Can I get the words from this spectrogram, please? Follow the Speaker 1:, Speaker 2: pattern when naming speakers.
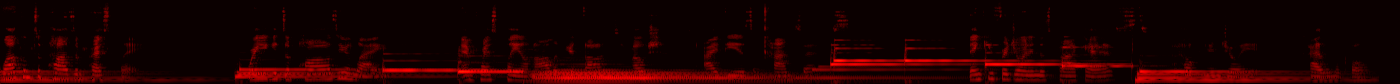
Speaker 1: Welcome to Pause and Press Play, where you get to pause your life and press play on all of your thoughts, emotions, ideas, and concepts. Thank you for joining this podcast. I hope you enjoy it. Kyla Nicole.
